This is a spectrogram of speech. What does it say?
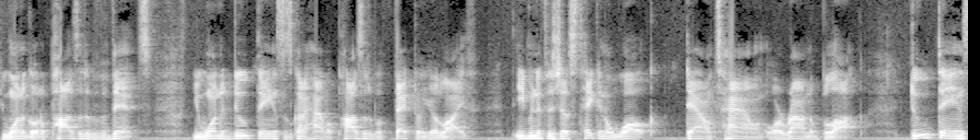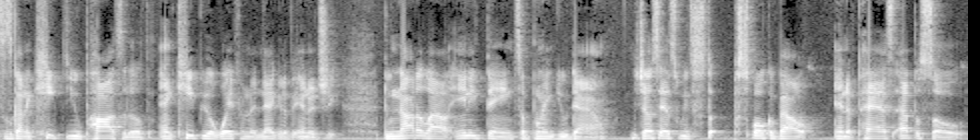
You want to go to positive events. You want to do things that's going to have a positive effect on your life. Even if it's just taking a walk downtown or around the block do things that's going to keep you positive and keep you away from the negative energy. Do not allow anything to bring you down. Just as we st- spoke about in a past episode,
